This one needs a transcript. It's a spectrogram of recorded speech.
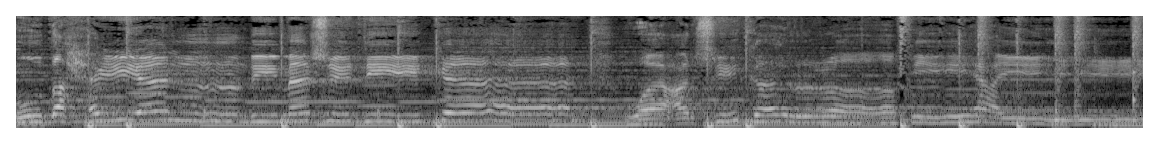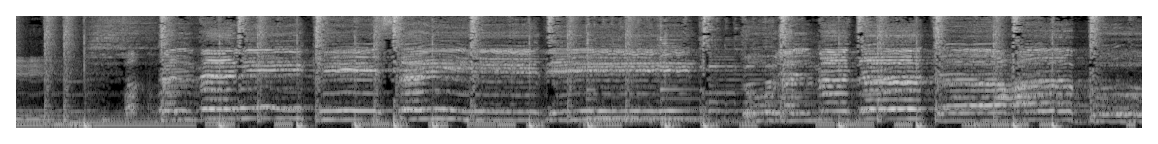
مضحيا بمجدك وعرشك الرفيع. فاقبل ملكي سيدي طول المدى تعبدي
